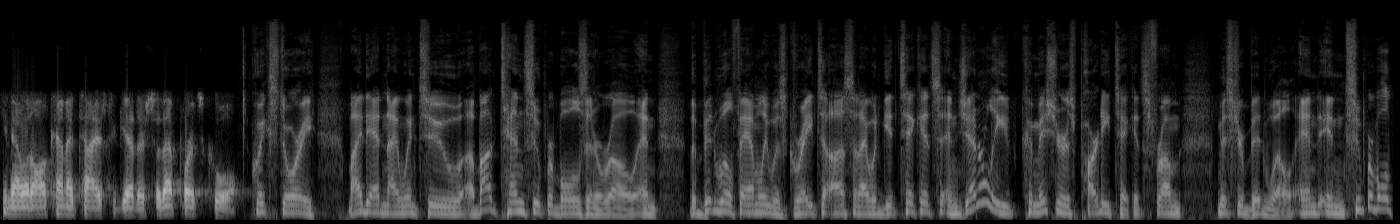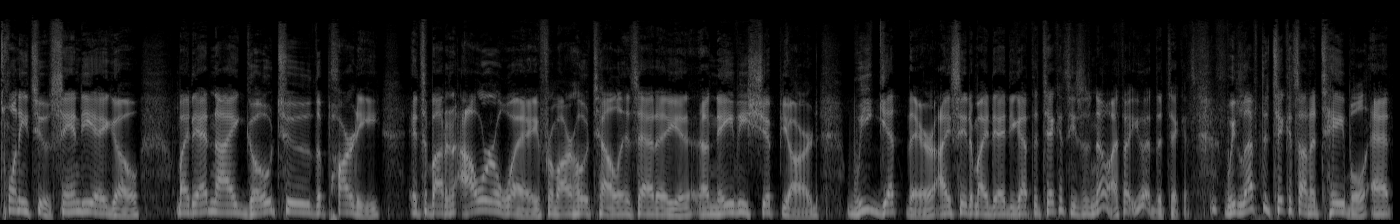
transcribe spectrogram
you know, it all kind of ties together. So that part's cool. Quick story. My dad and I went to about 10 Super Bowls in a row, and the Bidwell family was great to us, and I would get tickets and generally commissioner's party tickets from Mr. Bidwell. And in Super Bowl 22, San Diego, my dad and I go to the party. It's about an hour away from our hotel. It's at a, a Navy shipyard. We get there. I say to my dad, You got the tickets? He says, No, I thought you had the tickets. We left the tickets on a table at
